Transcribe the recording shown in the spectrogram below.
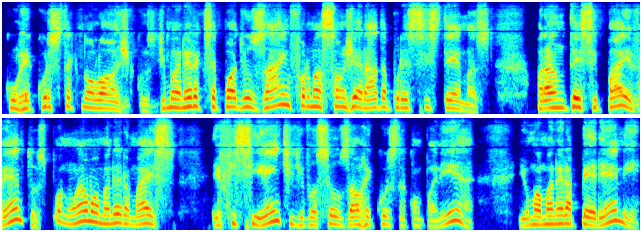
com recursos tecnológicos, de maneira que você pode usar a informação gerada por esses sistemas para antecipar eventos, pô, não é uma maneira mais eficiente de você usar o recurso da companhia e uma maneira perene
